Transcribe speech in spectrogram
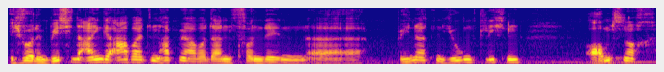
ich wurde ein bisschen eingearbeitet und habe mir aber dann von den äh, behinderten Jugendlichen abends noch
